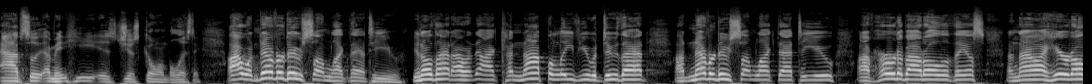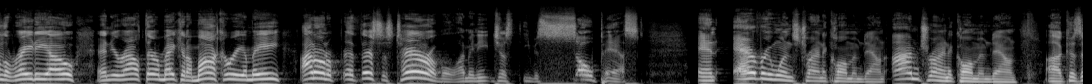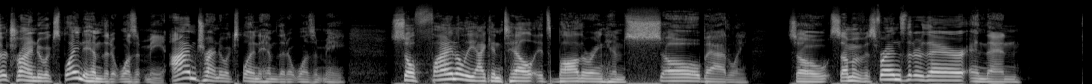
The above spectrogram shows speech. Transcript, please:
Absolutely. I mean, he is just going ballistic. I would never do something like that to you. You know that? I, would, I cannot believe you would do that. I'd never do something like that to you. I've heard about all of this, and now I hear it on the radio, and you're out there making a mockery of me. I don't, this is terrible. I mean, he just, he was so pissed. And everyone's trying to calm him down. I'm trying to calm him down because uh, they're trying to explain to him that it wasn't me. I'm trying to explain to him that it wasn't me. So finally, I can tell it's bothering him so badly so some of his friends that are there, and then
